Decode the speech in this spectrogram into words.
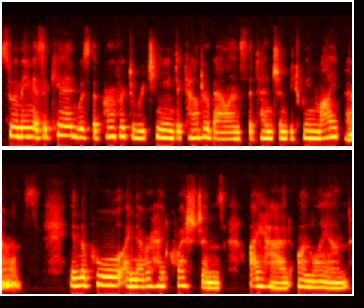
Swimming as a kid was the perfect routine to counterbalance the tension between my parents. In the pool, I never had questions I had on land.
